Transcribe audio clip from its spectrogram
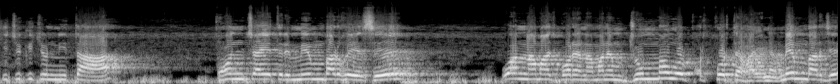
কিছু কিছু নেতা পঞ্চায়েতের মেম্বার হয়েছে, ওর নামাজ পড়ে না মানে জুম্মাও ওর পড়তে হয় না। মেম্বার যে,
